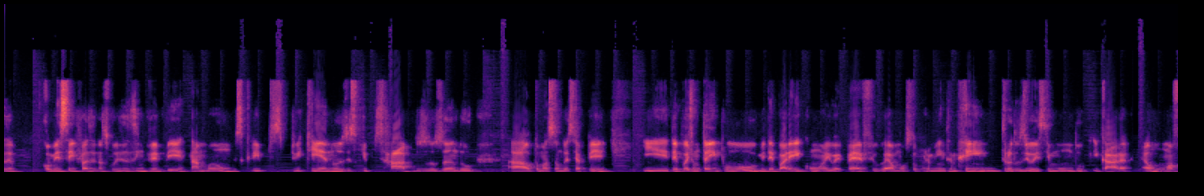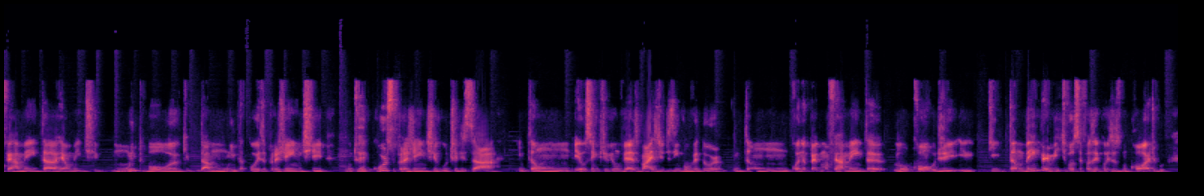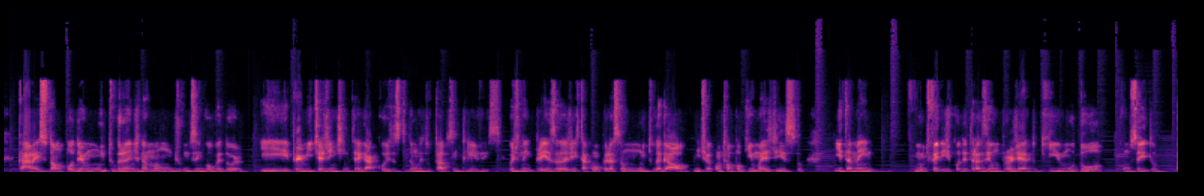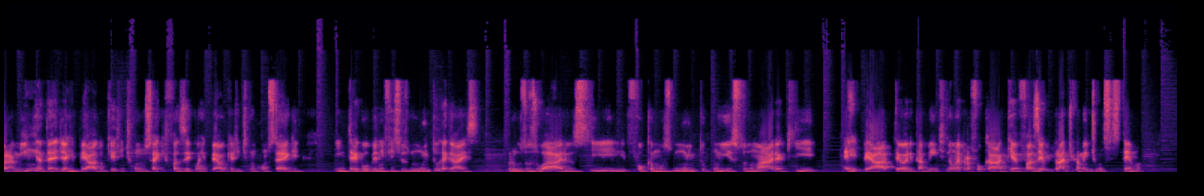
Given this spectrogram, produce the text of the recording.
Comecei fazendo as coisas em VB, na mão, scripts pequenos, scripts rápidos, usando a automação do SAP. E depois de um tempo me deparei com a UiPath, o Léo mostrou para mim também, introduziu esse mundo e cara, é uma ferramenta realmente muito boa que dá muita coisa pra gente, muito recurso pra gente utilizar então, eu sempre tive um viés mais de desenvolvedor. Então, quando eu pego uma ferramenta low code e que também permite você fazer coisas no código, cara, isso dá um poder muito grande na mão de um desenvolvedor e permite a gente entregar coisas que dão resultados incríveis. Hoje na empresa a gente está com uma operação muito legal, a gente vai contar um pouquinho mais disso e também muito feliz de poder trazer um projeto que mudou o conceito para mim até de RPA, do que a gente consegue fazer com RPA, o que a gente não consegue entregou benefícios muito legais para os usuários e focamos muito com isso numa área que RPA teoricamente não é para focar, que é fazer praticamente um sistema.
